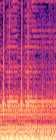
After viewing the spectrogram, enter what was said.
Bye-bye.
